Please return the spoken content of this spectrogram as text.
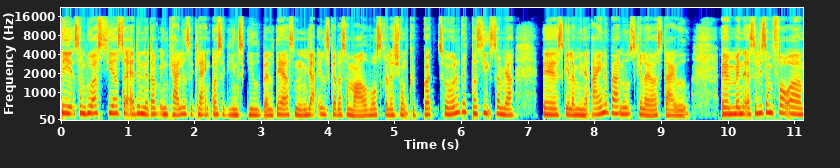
det, som du også siger, så er det netop en kærlighedserklæring også at give en skideball. Det er sådan, jeg elsker dig så meget. Vores relation kan godt tåle det. Præcis som jeg øh, skiller mine egne børn ud, skiller jeg også dig ud. Øh, men altså ligesom for at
